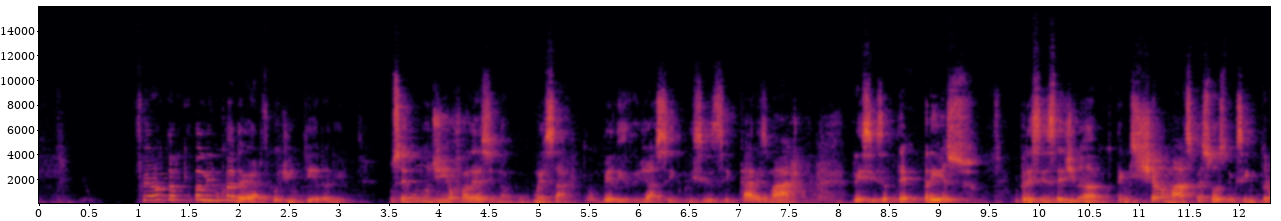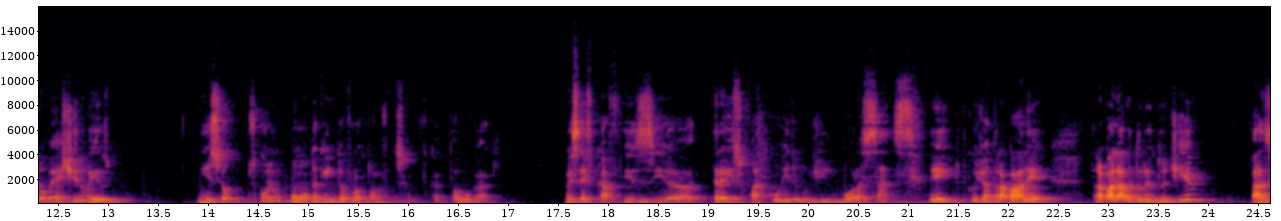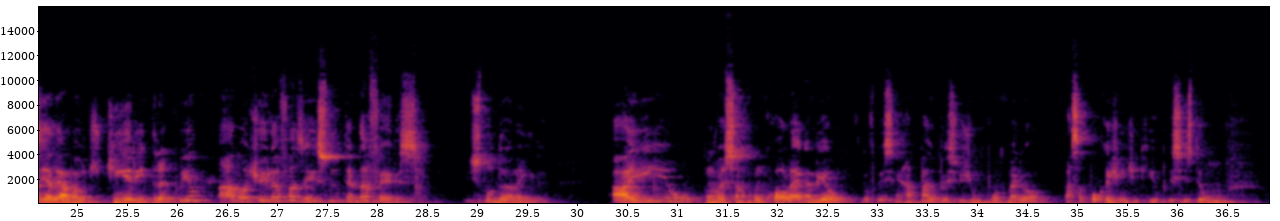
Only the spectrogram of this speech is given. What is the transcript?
Fui anotando aquilo ali no caderno, ficou o dia inteiro ali. No segundo dia eu falei assim, não, vou começar. Então, beleza, já sei que precisa ser carismático, precisa ter preço e precisa ser dinâmico. Tem que chamar as pessoas, tem que ser introvertido mesmo. Nisso eu escolhi um ponto aqui em Teoflotone, falei assim, vou ficar em tal lugar aqui. Comecei a ficar, fazia três, quatro corridas no dia, embora satisfeito, porque eu já trabalhei, trabalhava durante o dia, fazia lá meu dinheirinho tranquilo, à noite eu ia fazer isso no tempo das férias, estudando ainda. Aí eu, conversando com um colega meu, eu falei assim, rapaz, eu preciso de um ponto melhor. Passa pouca gente aqui, eu preciso ter um,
